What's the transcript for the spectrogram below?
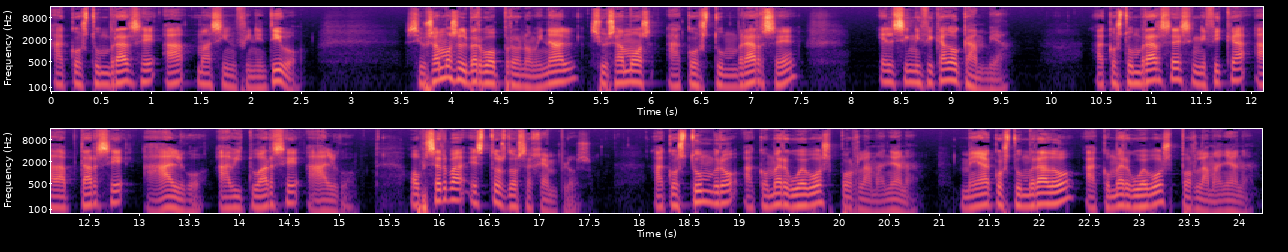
acostumbrarse a más infinitivo. Si usamos el verbo pronominal, si usamos acostumbrarse, el significado cambia. Acostumbrarse significa adaptarse a algo, habituarse a algo. Observa estos dos ejemplos. Acostumbro a comer huevos por la mañana. Me he acostumbrado a comer huevos por la mañana.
